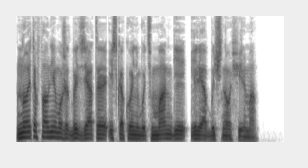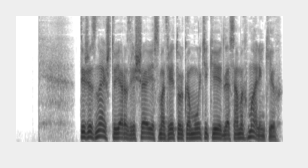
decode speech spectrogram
«Но это вполне может быть взято из какой-нибудь манги или обычного фильма». «Ты же знаешь, что я разрешаю ей смотреть только мультики для самых маленьких.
